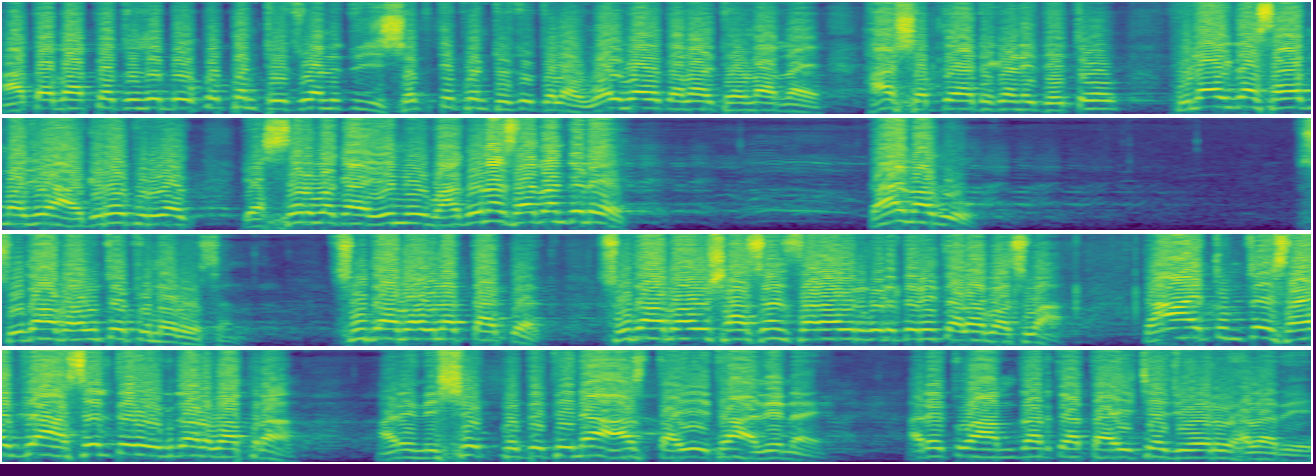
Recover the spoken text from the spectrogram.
आता बाप्पा तुझं डोकं पण ठेचू आणि तुझी शक्ती पण ठेचू. तुला वळवळ करायला ठेवणार नाही. हा शब्द या ठिकाणी देतो. पुन्हा एकदा साहेब माझे आग्रहपूर्वक या सर्व काय हे मी मागू ना साहेबांकडे? काय मागू सुधाभाऊचं पुनर्वसन. सुधाभाऊला ताकद. सुधाभाऊ शासन स्तरावर कुठेतरी त्याला बसवा. काय तुमचे साहेब जे असेल ते योगदान वापरा. आणि निश्चित पद्धतीने आज ताई इथं आली नाही. अरे तू आमदार त्या ताईच्या जीवर झाला रे.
